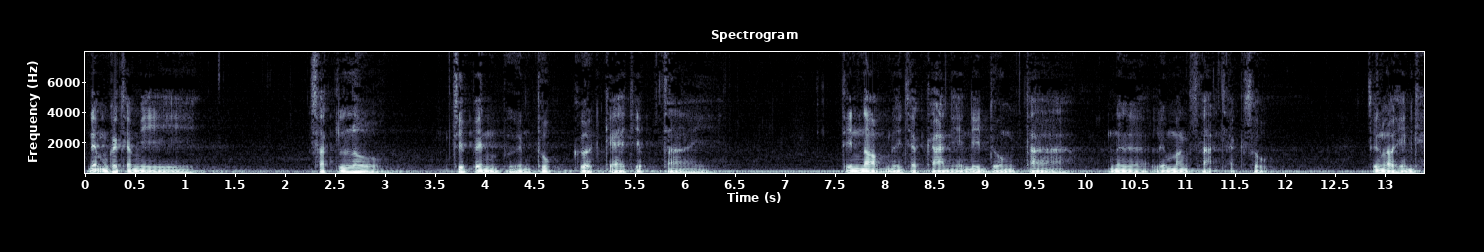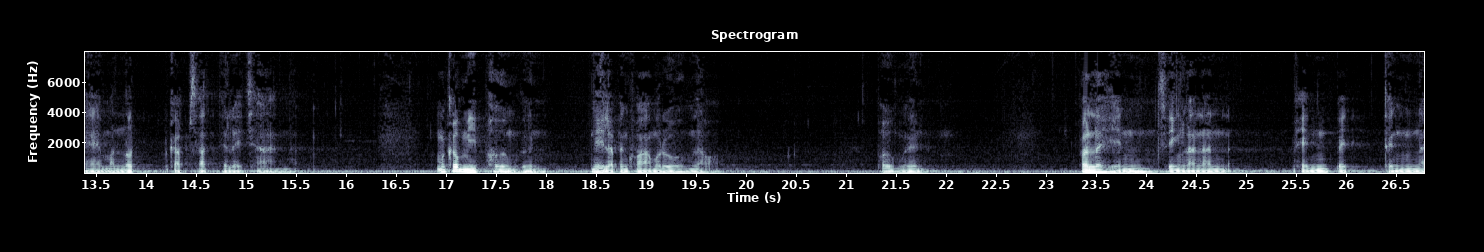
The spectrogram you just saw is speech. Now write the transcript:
เนี่ยมันก็จะมีสัตว์โลกที่เป็นเพื่อนทุกข์เกิดแก่เจ็บตาย ที่นอกเหนือจากการเห็นด้วยดวงตาเนื้อหรือมังสะจักสุ ซึ่งเราเห็นแค่มนุษย์กับสัตว์เดรัจฉานมันก็มีเพิ่มขึ้น นี่แหละเป็นความรู้ของเรา เพิ่มขึ้นพอเราเห็นสิ่งเหล่านั้น เห็นไปถึงไหน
